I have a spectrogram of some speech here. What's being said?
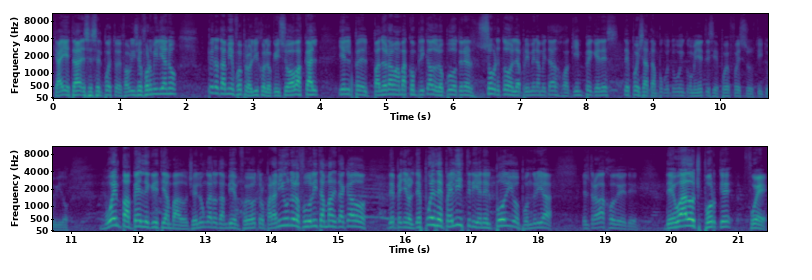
que ahí está, ese es el puesto de Fabricio Formiliano, pero también fue prolijo lo que hizo Abascal. Y el, panorama más complicado lo pudo tener, sobre todo en la primera mitad, Joaquín Pequerés. Después ya tampoco tuvo inconvenientes y después fue sustituido. Buen papel de Cristian Badoch. El húngaro también fue otro. Para mí, uno de los futbolistas más destacados de Peñarol. Después de Pelistri en el podio, pondría el trabajo de, de, de Badoch porque fue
